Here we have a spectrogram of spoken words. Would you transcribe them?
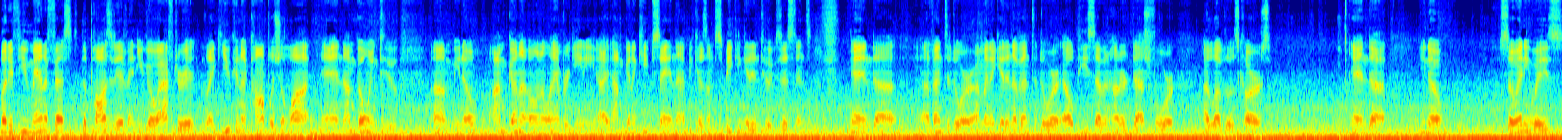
but if you manifest the positive and you go after it like you can accomplish a lot and i'm going to um, you know i'm gonna own a lamborghini I, am gonna keep saying that because i'm speaking it into existence and uh, aventador i'm gonna get an aventador lp 700-4 i love those cars and uh, you know so anyways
